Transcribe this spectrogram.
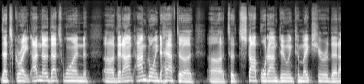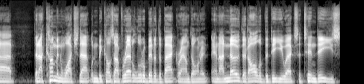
That's great. I know that's one uh, that I'm I'm going to have to uh, to stop what I'm doing to make sure that I that I come and watch that one because I've read a little bit of the background on it, and I know that all of the DUX attendees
